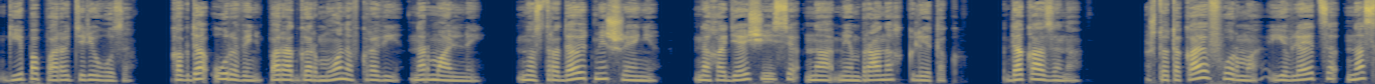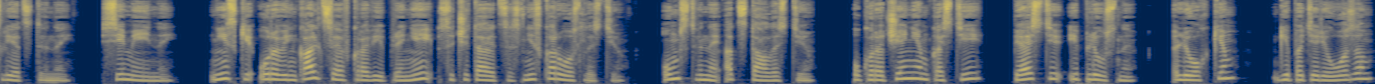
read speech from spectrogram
гипопаратиреоза, когда уровень парадгормона в крови нормальный, но страдают мишени, находящиеся на мембранах клеток. Доказано, что такая форма является наследственной, семейной. Низкий уровень кальция в крови при ней сочетается с низкорослостью, умственной отсталостью, укорочением костей пясти и плюсны, легким, гипотериозом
